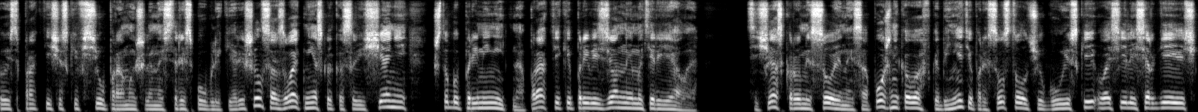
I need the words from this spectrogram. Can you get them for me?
то есть практически всю промышленность республики, решил созвать несколько совещаний, чтобы применить на практике привезенные материалы, Сейчас, кроме Соина и Сапожникова, в кабинете присутствовал Чугуевский Василий Сергеевич,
